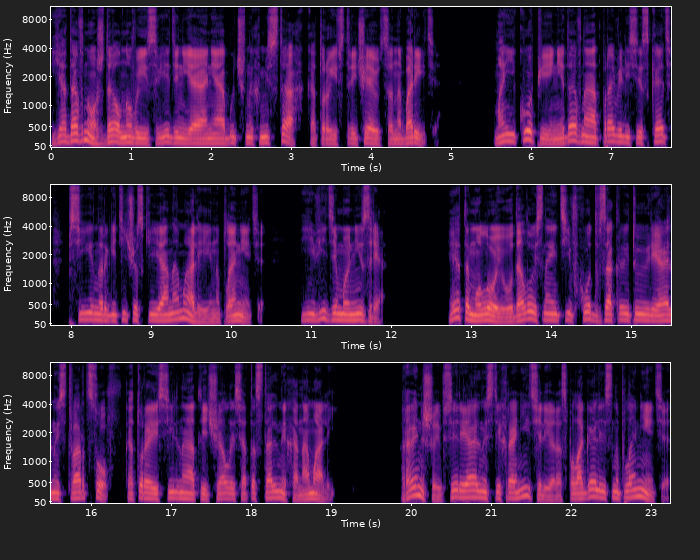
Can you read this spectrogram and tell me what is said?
Я давно ждал новые сведения о необычных местах, которые встречаются на Борите. Мои копии недавно отправились искать псиэнергетические аномалии на планете. И, видимо, не зря. Этому Лою удалось найти вход в закрытую реальность Творцов, которая сильно отличалась от остальных аномалий. Раньше все реальности хранителей располагались на планете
